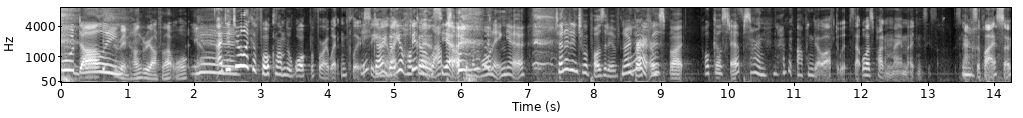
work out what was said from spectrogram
poor darling. You've been hungry after that walk. Yeah. I did do like a four kilometer walk before I went and flew. There you so go. know, You got like your hot girl fitness, laps yeah. up in the morning. Yeah. Turn it into a positive. No I know. breakfast, but hot girl steps. fine. I had an up and go afterwards. That was part of my emergency snack supply, so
